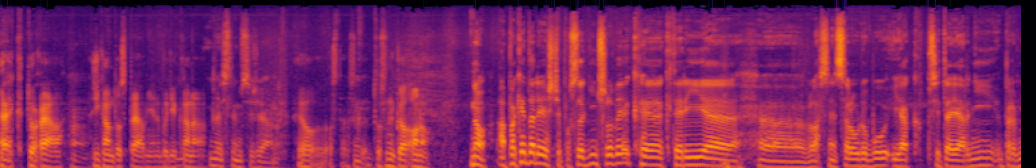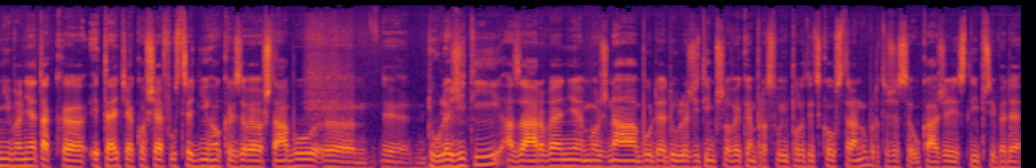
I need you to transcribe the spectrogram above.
rektora, hmm. Říkám to správně, nebo děkana. Myslím si, že ano. Jo, hmm. to jsem říkal, ano. No a pak je tady ještě poslední člověk, který je eh, vlastně celou dobu, jak při té jarní první vlně, tak eh, i teď jako šéf ústředního krizového štábu eh, důležitý a zároveň možná bude důležitým člověkem pro svou politickou stranu, protože se ukáže, jestli přivede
